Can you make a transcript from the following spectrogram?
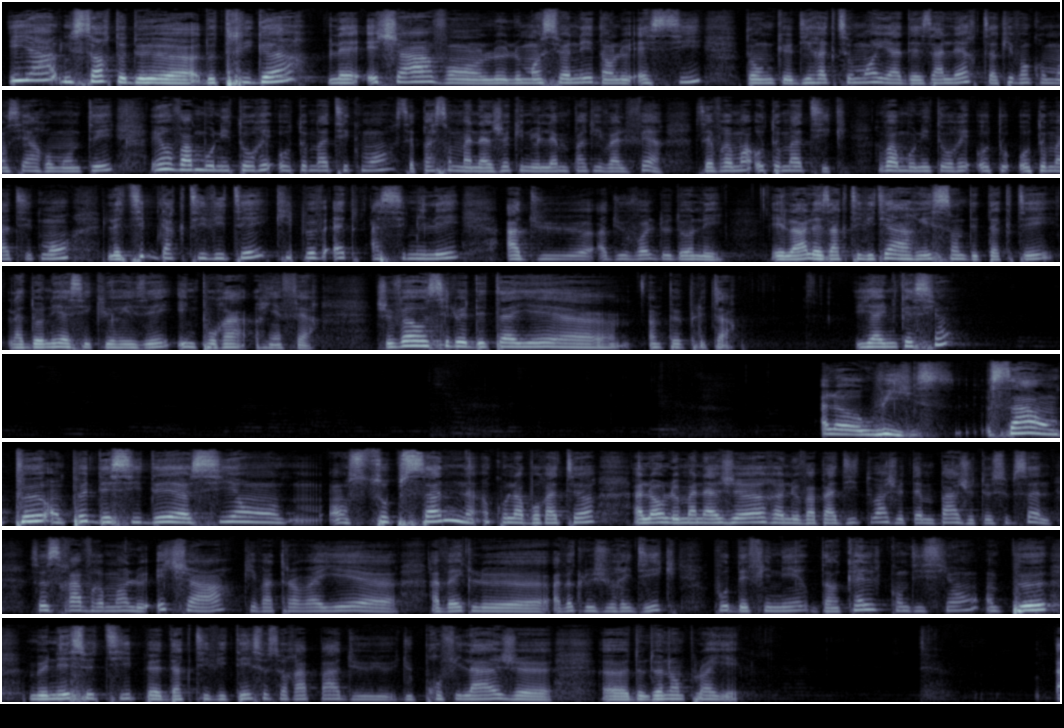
il y a une sorte de, euh, trigger. Les HR vont le, mentionner dans le SI. Donc, directement, il y a des alertes qui vont commencer à remonter et on va monitorer automatiquement. Ce n'est pas son manager qui ne l'aime pas qui va le faire. C'est vraiment automatique. On va monitorer automatiquement les types d'activités qui peuvent être assimilées à du, à du vol de données. Et là, les activités à risque sont détectées. La donnée est sécurisée. Il ne pourra rien faire. Je vais aussi le détailler euh, un peu plus tard. Il y a une question? Alors oui, ça on peut on peut décider euh, si on, soupçonne un collaborateur, alors le manager ne va pas dire toi je t'aime pas, je te soupçonne. Ce sera vraiment le HR qui va travailler euh, avec le avec le juridique pour définir dans quelles conditions on peut mener ce type d'activité. Ce ne sera pas du, profilage euh, d'un employé.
